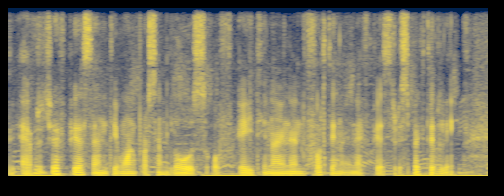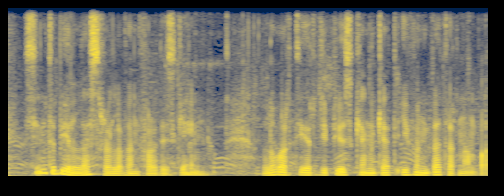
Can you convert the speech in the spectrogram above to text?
The average FPS and the 1% lows of 89 and 49 FPS respectively seem to be less relevant for this game. Lower tier GPUs can get even better number.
